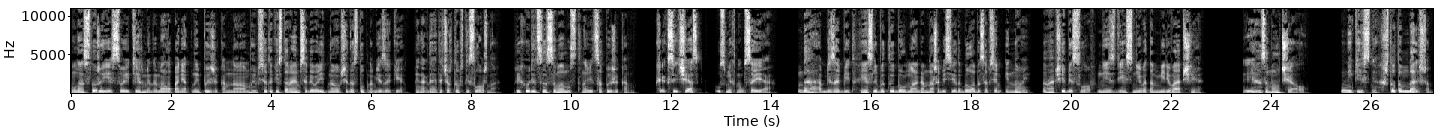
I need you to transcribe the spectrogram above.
У нас тоже есть свои термины, малопонятные пыжикам, но мы все-таки стараемся говорить на общедоступном языке. Иногда это чертовски сложно. Приходится самому становиться пыжиком. «Как сейчас?» — усмехнулся я. «Да, без обид. Если бы ты был магом, наша беседа была бы совсем иной. Вообще без слов. Ни здесь, ни в этом мире вообще». Я замолчал. «Не кисни. Что там дальше?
